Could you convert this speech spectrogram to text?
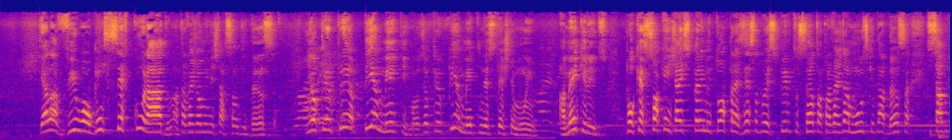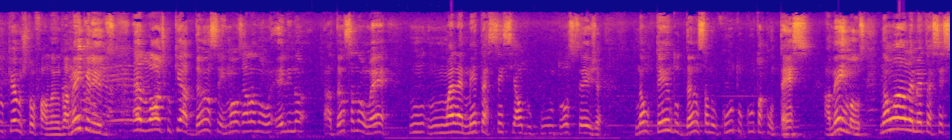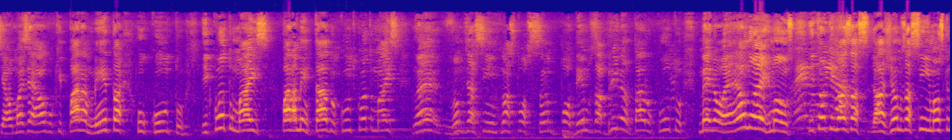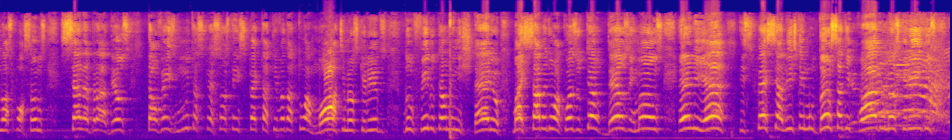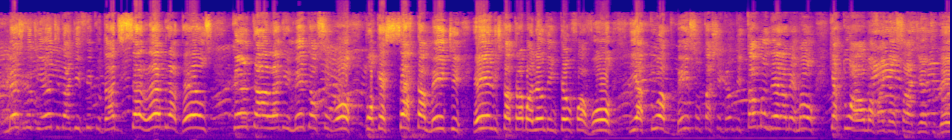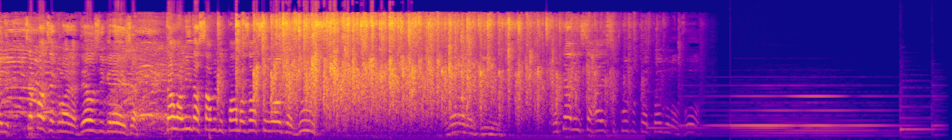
que ela viu alguém ser curado através de uma ministração de dança. E eu creio piamente, irmãos, eu creio piamente nesse testemunho. Amém, queridos? Porque só quem já experimentou a presença do Espírito Santo através da música e da dança sabe do que eu estou falando. Amém, queridos? É lógico que a dança, irmãos, ela não, ele não, a dança não é um, um elemento essencial do culto. Ou seja, não tendo dança no culto, o culto acontece. Amém, irmãos? Não é um elemento essencial, mas é algo que paramenta o culto. E quanto mais paramentado o culto, quanto mais né, vamos dizer assim, nós possamos, podemos abrilhantar o culto, melhor é. É ou não é, irmãos? Então que nós hajamos assim, irmãos, que nós possamos celebrar a Deus Talvez muitas pessoas tenham expectativa da tua morte, meus queridos, do fim do teu ministério, mas sabe de uma coisa: o teu Deus, irmãos, ele é especialista em mudança de quadro, meus queridos. Mesmo diante das dificuldades, celebre a Deus, canta alegremente ao Senhor, porque certamente Ele está trabalhando em teu favor e a tua bênção está chegando de tal maneira, meu irmão, que a tua alma vai dançar diante dele. Você pode dizer glória a Deus, igreja? Dá uma linda salva de palmas ao Senhor Jesus. Glória a Deus. Eu quero encerrar esse culto cantando louvor.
